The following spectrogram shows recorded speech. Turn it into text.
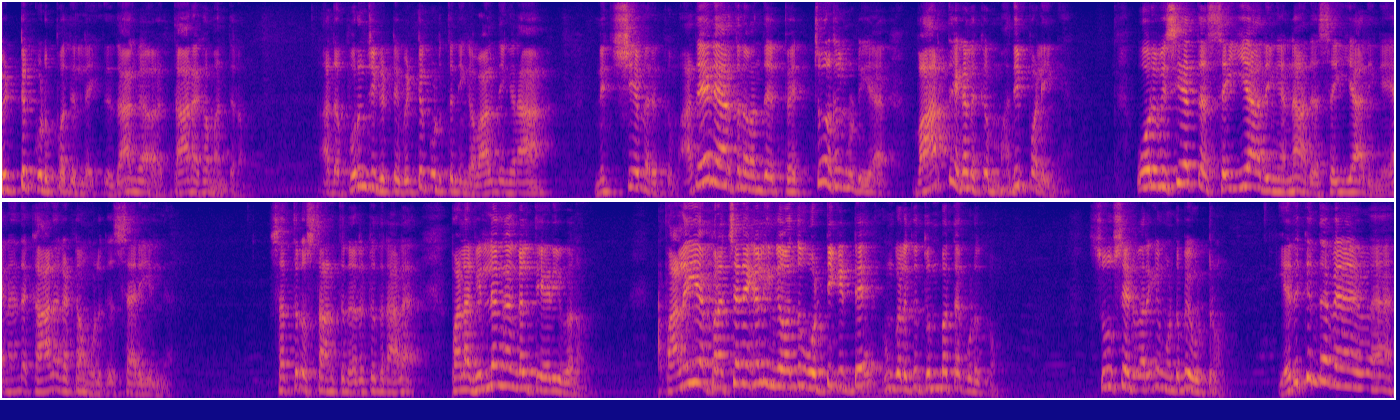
விட்டு கொடுப்பதில்லை. இதுதாங்க தாரக மந்திரம். அதை புரிஞ்சுக்கிட்டு விட்டு கொடுத்து நீங்கள் வாழ்ந்தீங்கன்னா நிச்சயம் இருக்கும். அதே நேரத்தில் வந்து பெற்றோர்களுடைய வார்த்தைகளுக்கு மதிப்பளிங்க. ஒரு விஷயத்தை செய்யாதீங்கன்னா அதை செய்யாதீங்க. ஏன்னா இந்த காலகட்டம் உங்களுக்கு சரியில்லை. சத்ருஸ்தானத்தில் இருக்கிறதுனால பல வில்லங்கங்கள் தேடி வரும். பழைய பிரச்சனைகள் இங்கே வந்து ஒட்டிக்கிட்டு உங்களுக்கு துன்பத்தை கொடுக்கும். சூசைட் வரைக்கும் கொண்டு போய் விட்டுரும். எதுக்கு இந்த வே-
